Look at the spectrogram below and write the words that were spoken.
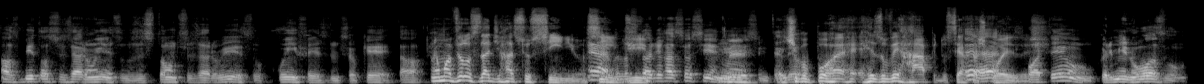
Ah, os Beatles fizeram isso, os Stones fizeram isso, o Queen fez não sei o quê e tal. É uma velocidade de raciocínio, é, assim, de, velocidade de raciocínio, É. isso, é entendeu? tipo, porra, re- resolver rápido certas É, coisas. Pode ter um criminoso,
